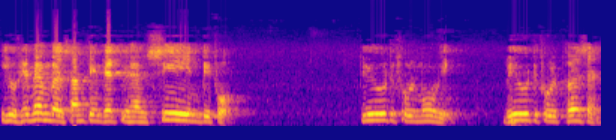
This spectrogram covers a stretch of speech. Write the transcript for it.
you remember something that you have seen before. Beautiful movie, beautiful person,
